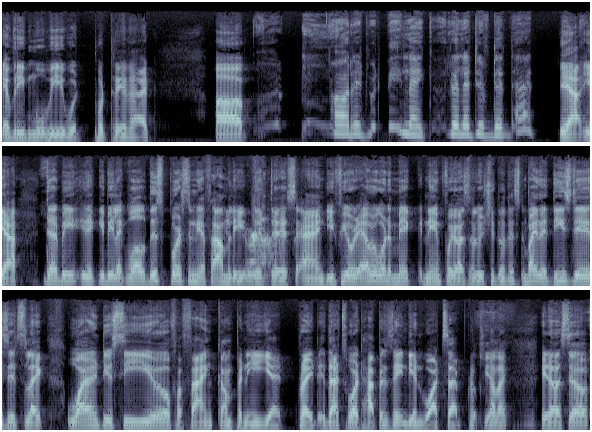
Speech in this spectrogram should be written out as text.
every movie would portray that. Uh, or it would be like a relative did that yeah, yeah. There'd be it'd be like, well, this person in your family did this, and if you're ever going to make a name for yourself, you should do this. And by the way, these days, it's like, why aren't you CEO of a FANG company yet? Right? That's what happens in Indian WhatsApp groups. You're like, you know, so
